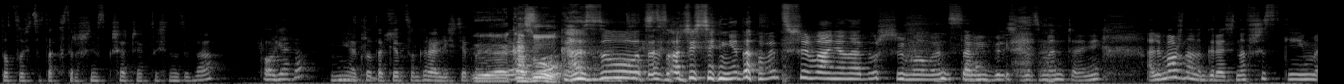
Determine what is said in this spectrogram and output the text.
to coś, co tak strasznie skrzeczy, jak to się nazywa? Folia to? Nie, to takie, co graliście. Eee, kazu. Kazu, to jest oczywiście nie do wytrzymania na dłuższy moment, sami tak. byliśmy zmęczeni, ale można grać na wszystkim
